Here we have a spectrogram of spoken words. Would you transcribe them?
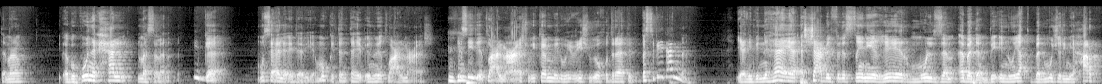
تمام؟ يبقى بكون الحل مثلا يبقى مساءلة إدارية ممكن تنتهي بأنه يطلع على المعاش. يا سيدي يطلع على المعاش ويكمل ويعيش ويأخذ راتب بس بعيد عنا يعني بالنهاية الشعب الفلسطيني غير ملزم أبدا بأنه يقبل مجرمي حرب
